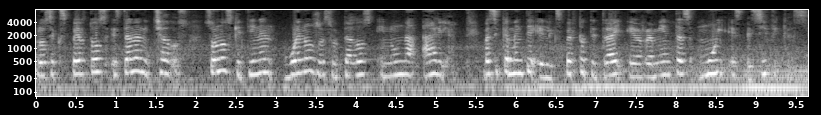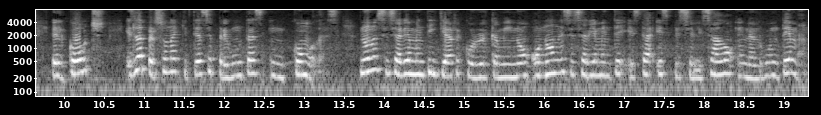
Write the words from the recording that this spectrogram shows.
Los expertos están anichados, son los que tienen buenos resultados en una área. Básicamente el experto te trae herramientas muy específicas. El coach es la persona que te hace preguntas incómodas. No necesariamente ya recorrió el camino o no necesariamente está especializado en algún tema,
